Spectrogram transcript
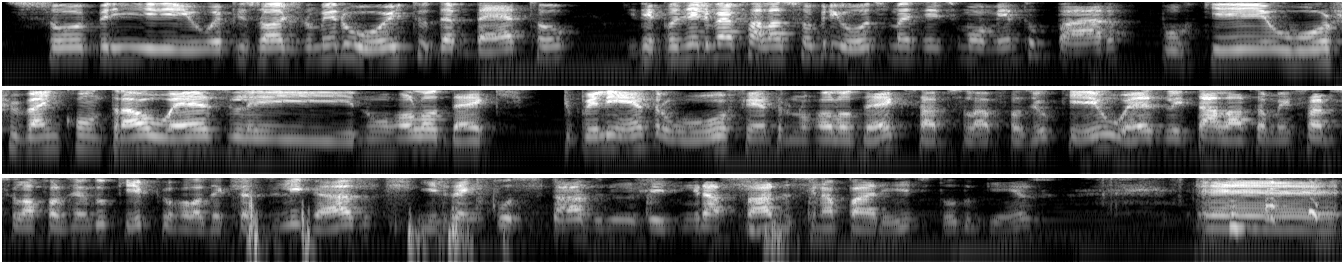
sobre o episódio número 8, The Battle. E depois ele vai falar sobre outros, mas nesse momento para, porque o Worf vai encontrar o Wesley no holodeck. Tipo, ele entra, o Worf entra no holodeck, sabe-se lá pra fazer o quê. O Wesley tá lá também, sabe-se lá fazendo o quê, porque o holodeck tá desligado. e ele tá encostado de um jeito engraçado, assim, na parede, todo guenzo. É...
